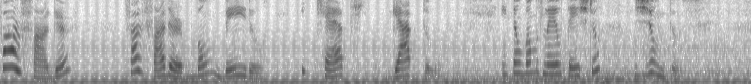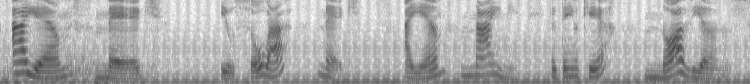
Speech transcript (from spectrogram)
farfather, farfather, bombeiro e cat, gato. Então vamos ler o texto juntos. I am Meg. Eu sou a Meg. I am nine. Eu tenho que nove anos.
